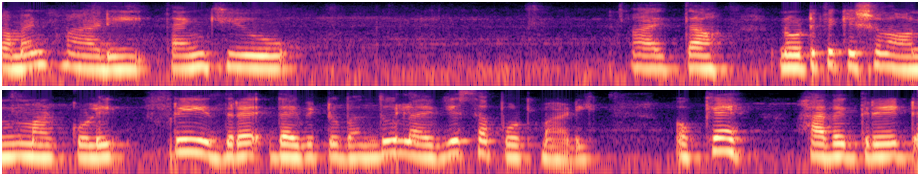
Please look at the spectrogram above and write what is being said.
ಕಮೆಂಟ್ ಮಾಡಿ. ಥ್ಯಾಂಕ್ ಯು ಆಯಿತಾ? ನೋಟಿಫಿಕೇಷನ್ ಆನ್ ಮಾಡ್ಕೊಳ್ಳಿ. ಫ್ರೀ ಇದ್ದರೆ ದಯವಿಟ್ಟು ಬಂದು ಲೈವ್ಗೆ ಸಪೋರ್ಟ್ ಮಾಡಿ. Okay have a great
